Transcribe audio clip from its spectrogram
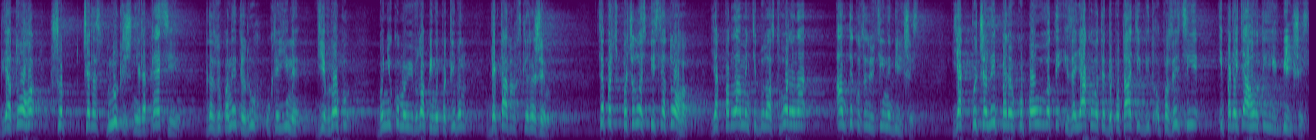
для того, щоб через внутрішні репресії призупинити рух України в Європу, бо нікому в Європі не потрібен диктаторський режим. Це поч- почалось після того, як в парламенті була створена антиконституційна більшість, як почали переокуповувати і залякувати депутатів від опозиції і перетягувати їх в більшість,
